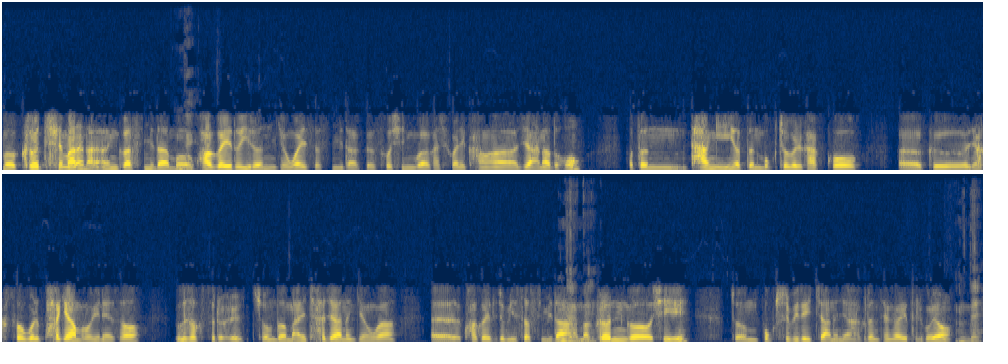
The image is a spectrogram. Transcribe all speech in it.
뭐 그렇지만은 아닌 것 같습니다. 뭐 네. 과거에도 이런 경우가 있었습니다. 그 소신과 가치관이 강하지 않아도 어떤 당이 어떤 목적을 갖고 어, 그 약속을 파기함으로 인해서 의석수를 좀 더 많이 차지하는 경우가 에, 과거에도 좀 있었습니다. 네네. 아마 그런 것이 좀 복습이 돼 있지 않느냐 그런 생각이 들고요. 네.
